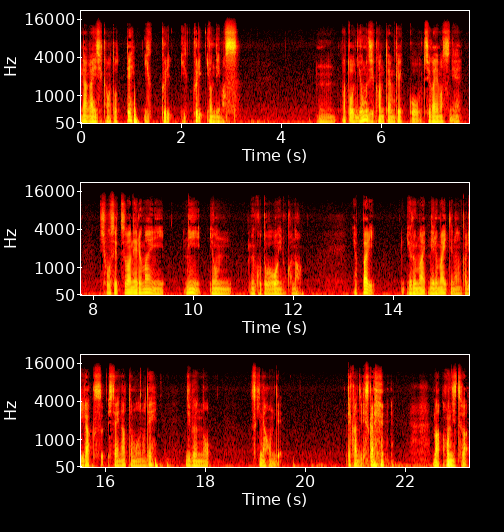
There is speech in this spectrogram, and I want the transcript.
長い時間をとって、ゆっくり、ゆっくり読んでいます。うん。あと、読む時間帯も結構違いますね。小説は寝る前に、に読むことが多いのかな。やっぱり、夜前、寝る前っていうのはなんかリラックスしたいなと思うので、自分の好きな本で、って感じですかね。まあ、本日は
